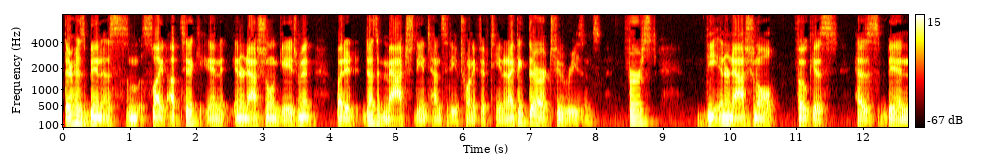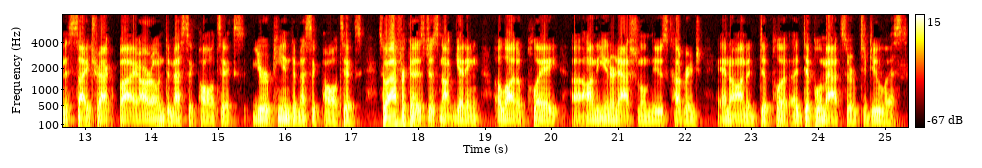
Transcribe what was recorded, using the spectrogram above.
there has been a sm- slight uptick in international engagement, but it doesn't match the intensity of 2015. And I think there are two reasons. First, the international focus has been sidetracked by our own domestic politics, European domestic politics. So Africa is just not getting a lot of play uh, on the international news coverage and on a, dipl- a diplomat's or to-do list.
